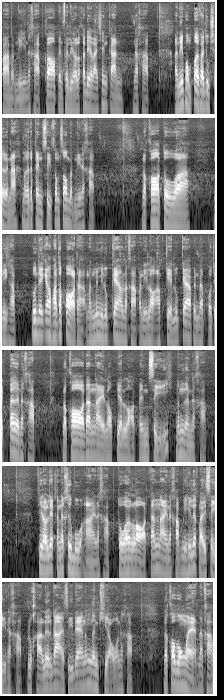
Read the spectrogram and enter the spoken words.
ปลาแบบนี้นะครับ ก็เป็นไฟเลี้ยวแล้วก็เดย์ไลท์เช่นกันนะครับ อันนี้ผมเปิดไฟฉุกเฉินนะ มันก็จะเป็นสีส้มๆแบบนี้นะครับ แล้วก็ตัวนี้ครับ รุ่น XL Passport อะมันไม่มีลูกแก้วนะครับ อันนี้เราอัปเกรดลูกแก้วเป็นแบบโปรเจคเตอร์นะครับ แล้วก็ด้านในเราเปลี่ยนหลอดเป็นสีน้ำเงินนะครับ ที่เราเรียกกันก็คือ Blue Eye นะครับ ตัวหลอดด้านในนะครับ มีให้เลือกหลายสีนะครับ ลูกค้าเลือกได้สีแดงน้ำเงินเขียวนะครับ แล้วก็วงแหวนนะครับ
